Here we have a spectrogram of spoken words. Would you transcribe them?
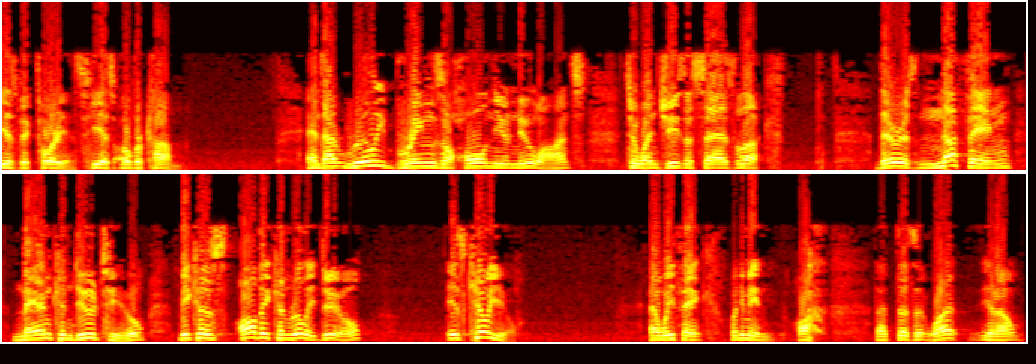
He is victorious. He has overcome. And that really brings a whole new nuance to when Jesus says, look, there is nothing man can do to you because all they can really do is kill you. And we think, what do you mean? that doesn't what? You know,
